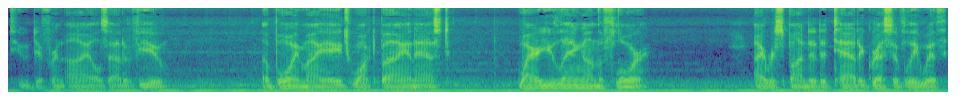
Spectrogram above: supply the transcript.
Two different aisles out of view. A boy my age walked by and asked, Why are you laying on the floor? I responded a tad aggressively with,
